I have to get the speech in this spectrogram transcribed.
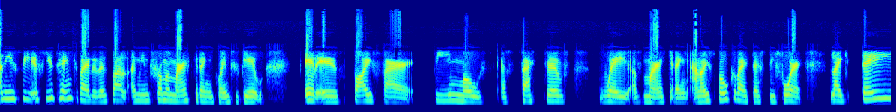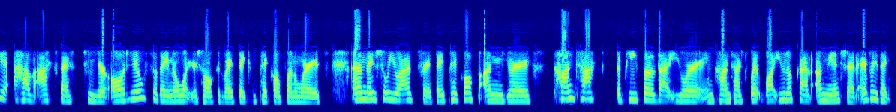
And you see, if you think about it as well, I mean, from a marketing point of view, it is by far the most effective way of marketing. And I spoke about this before. Like, they have access to your audio, so they know what you're talking about. They can pick up on words and they show you ads for it. They pick up on your contact, the people that you're in contact with, what you look at on the internet, everything.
